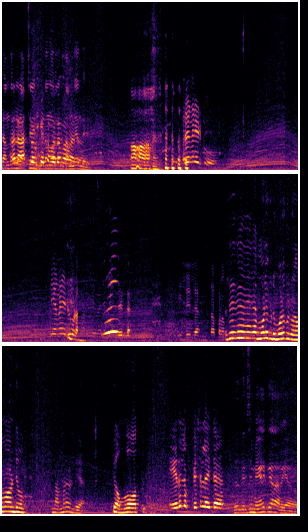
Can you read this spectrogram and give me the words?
ചന്ദ്രൻ സമയം തരും. ആ അങ്ങനെ ഇല്ല ഇല്ല തപ്പണം. ദേ, ദേ, ദേ, ദേ, മോളിൽ കൂടി മോളിൽ കൂടി നമ്മളെ വണ്ടി പോകും നമ്മുടെ വണ്ടിയാ? നമ്മളോത്ത് ഏത് ലൊക്കേഷനിലായിട്ടാ ഇത് തിരിച്ച് മേളിൽ കയറാൻ അറിയാമോ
